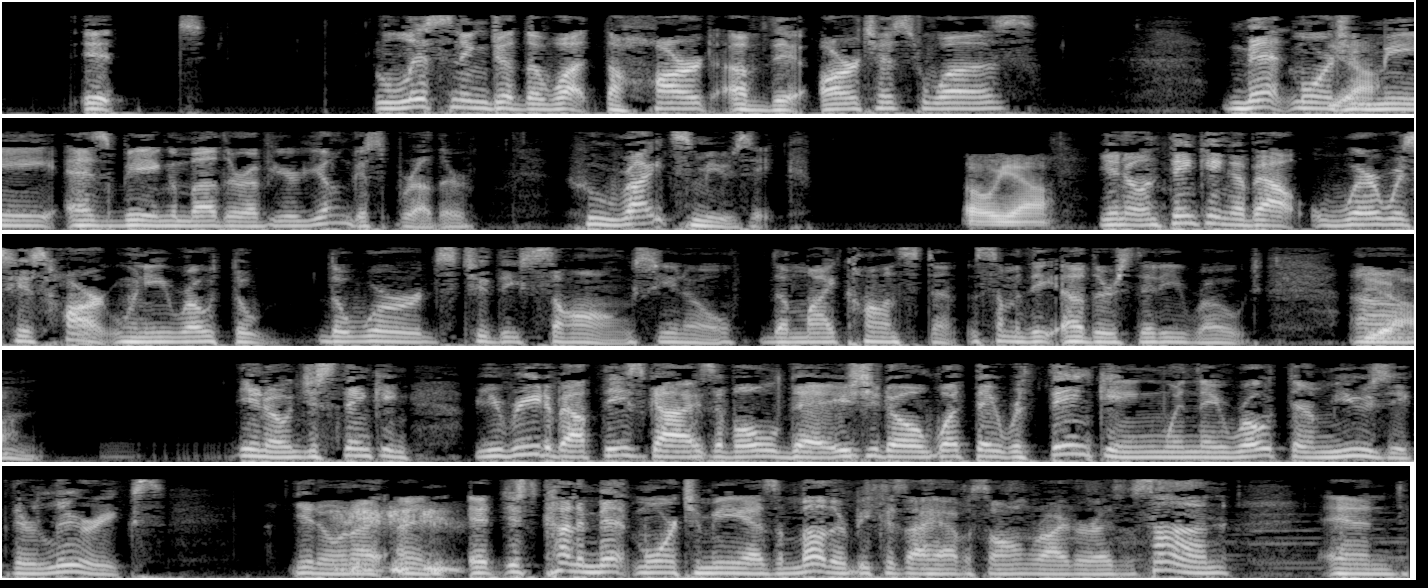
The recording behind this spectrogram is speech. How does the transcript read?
listening to the, what the heart of the artist was meant more Yeah. to me as being a mother of your youngest brother who writes music oh yeah, you know, and thinking about where was his heart when he wrote the the words to these songs, you know, the My Constant and some of the others that he wrote. Um, Yeah. You know, just thinking, you read about these guys of old days, you know, what they were thinking when they wrote their music, their lyrics, you know, and I, and it just kind of meant more to me as a mother because I have a songwriter as a son and,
